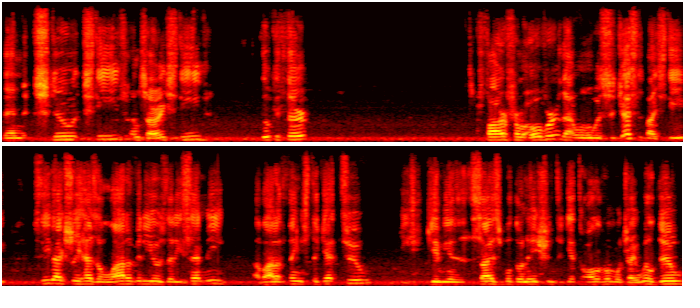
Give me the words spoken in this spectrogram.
Then Stu, Steve, I'm sorry, Steve Lukather, Far From Over. That one was suggested by Steve. Steve actually has a lot of videos that he sent me, a lot of things to get to. He gave me a sizable donation to get to all of them, which I will do.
